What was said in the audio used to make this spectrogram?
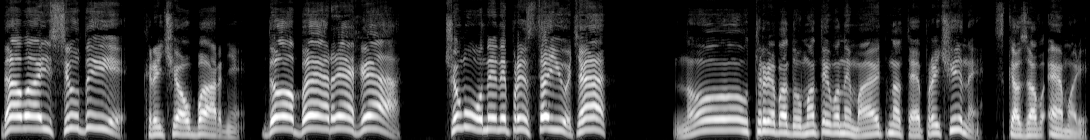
Давай сюди. кричав Барні. До берега. Чому вони не пристають, а? Ну, треба думати, вони мають на те причини, сказав Еморі.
